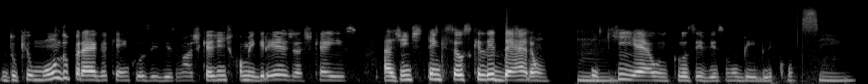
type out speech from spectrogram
do que o mundo prega que é inclusivismo. Acho que a gente como igreja, acho que é isso. A gente tem que ser os que lideram hum. o que é o inclusivismo bíblico. Sim.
